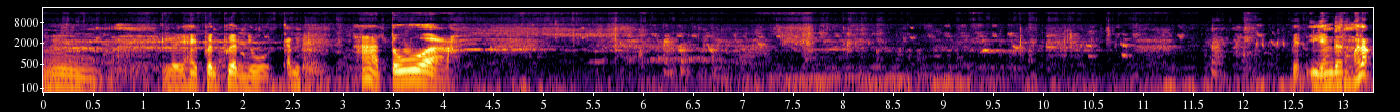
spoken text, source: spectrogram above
อืม เลยให้เพื่อนๆอยู่กันห้าตัว เป็ดอีเลียงเดินมาแล้ว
